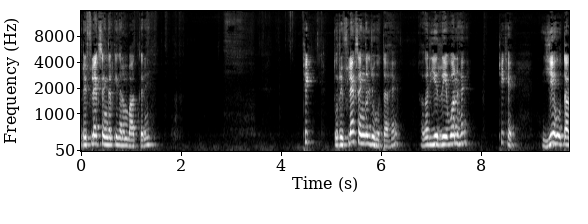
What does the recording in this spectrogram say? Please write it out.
रिफ्लेक्स एंगल की अगर हम बात करें। ठीक? तो रिफ्लेक्स एंगल जो होता है, अगर ये रे वन है, ठीक है? ये होता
